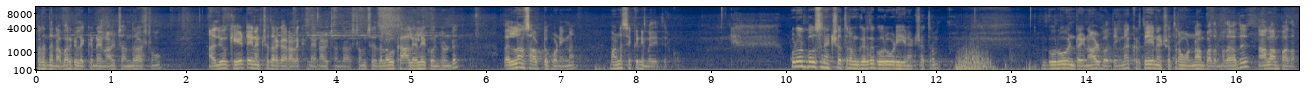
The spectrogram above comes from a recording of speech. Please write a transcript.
பிறந்த நபர்களுக்கு இன்றைய நாள் சந்திராஷ்டமம். அதுலேயும் கேட்டை நட்சத்திரக்காரர்களுக்கு இன்றைய நாள் சந்திராஷ்டமம். சிறிதளவு காலையிலே கொஞ்சோண்டு வெள்ளம் சாப்பிட்டு போனீங்கன்னா மனசுக்கு நிம்மதி இருக்கும் புனர்பூச நட்சத்திரங்கிறது குருவுடைய நட்சத்திரம். குரு இன்றைய நாள் பார்த்திங்கன்னா கிருத்திகை நட்சத்திரம் ஒன்றாம் பாதம் அதாவது நாலாம் பாதம்.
